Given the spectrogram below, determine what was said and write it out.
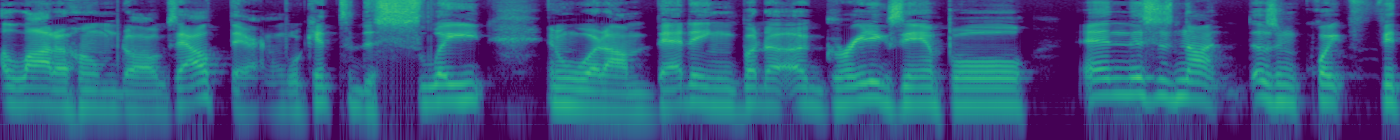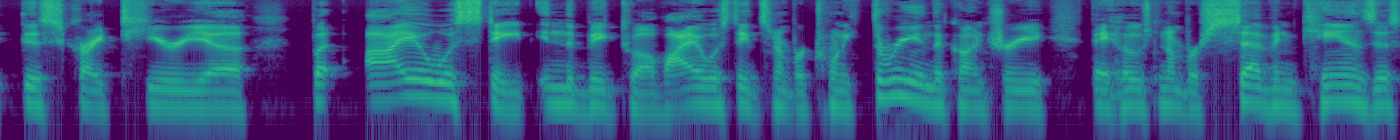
a lot of home dogs out there. And we'll get to the slate and what I'm betting, but a, a great example and this is not doesn't quite fit this criteria, but Iowa State in the Big 12. Iowa State's number 23 in the country. They host number seven Kansas.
